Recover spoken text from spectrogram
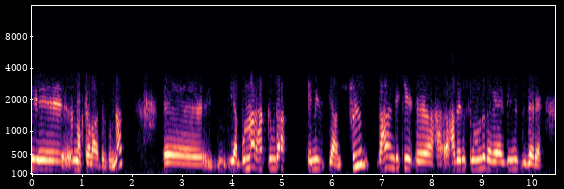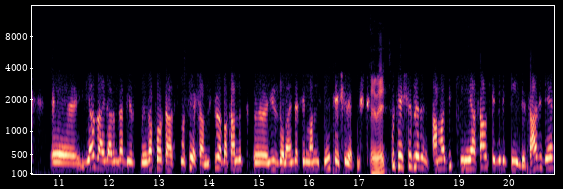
e, noktalardır bunlar. E, ya bunlar hakkında temiz yani suyun daha önceki e, ha- haberin sunumunda da verdiğimiz üzere e, yaz aylarında bir rapor tartışması yaşanmıştı ve bakanlık e, 100 dolayında firmanın ismini teşhir etmişti. Evet. Bu teşhirlerin amacı kimyasal kirlilik değildi. Sadece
